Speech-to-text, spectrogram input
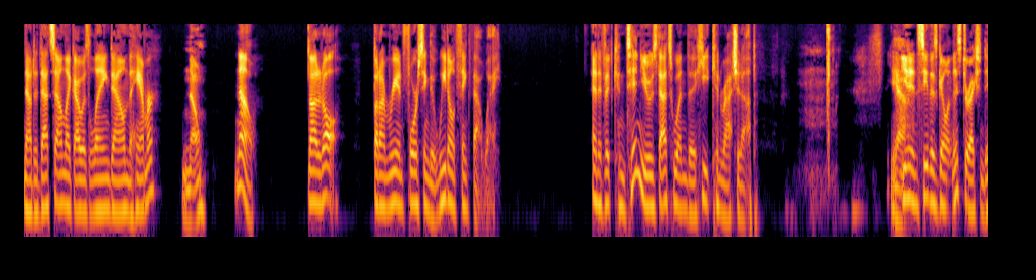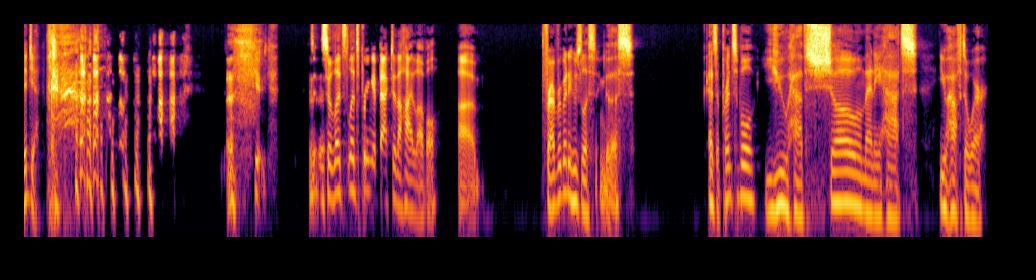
Now, did that sound like I was laying down the hammer? No. No, not at all. But I'm reinforcing that we don't think that way. And if it continues, that's when the heat can ratchet up. Yeah. You didn't see this going this direction, did you? so let's let's bring it back to the high level. Um, for everybody who's listening to this, as a principal, you have so many hats you have to wear.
